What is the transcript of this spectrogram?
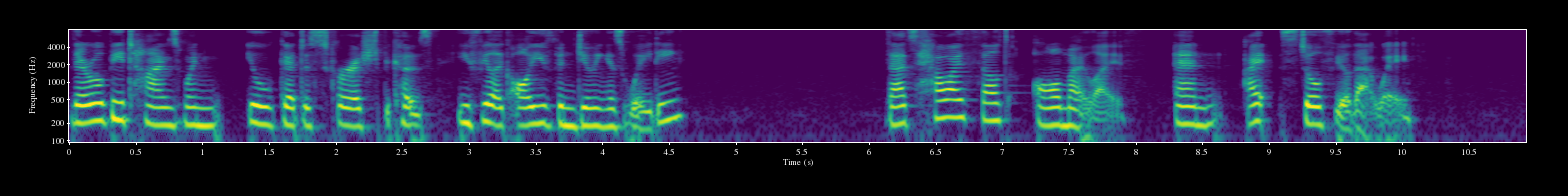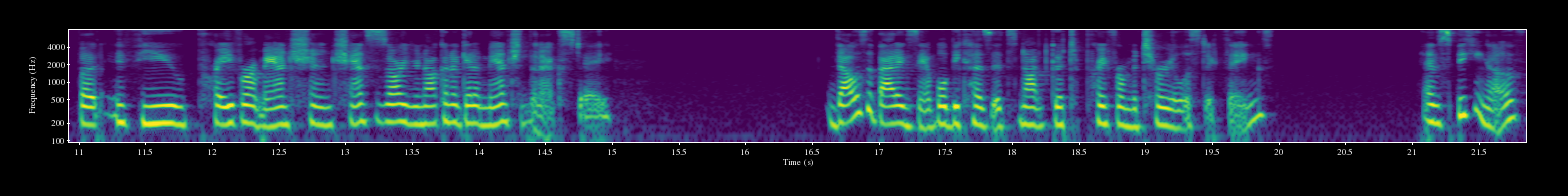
there will be times when you'll get discouraged because you feel like all you've been doing is waiting. That's how I felt all my life, and I still feel that way. But if you pray for a mansion, chances are you're not going to get a mansion the next day. That was a bad example because it's not good to pray for materialistic things. And speaking of,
